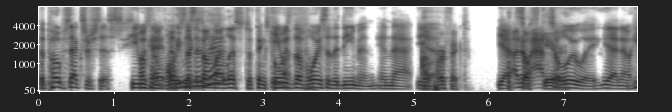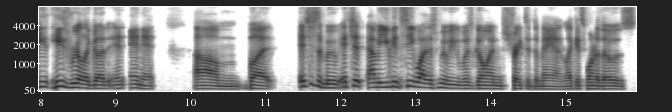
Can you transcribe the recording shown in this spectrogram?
the Pope's Exorcist. He was okay, the voice. that's He was next in on my list of things to he watch. was the voice of the demon in that. Oh, Yeah, perfect. Yeah, I know, so absolutely. Yeah, no, he he's really good in in it. Um, but it's just a movie. It's just, I mean, you can see why this movie was going straight to demand. Like it's one of those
